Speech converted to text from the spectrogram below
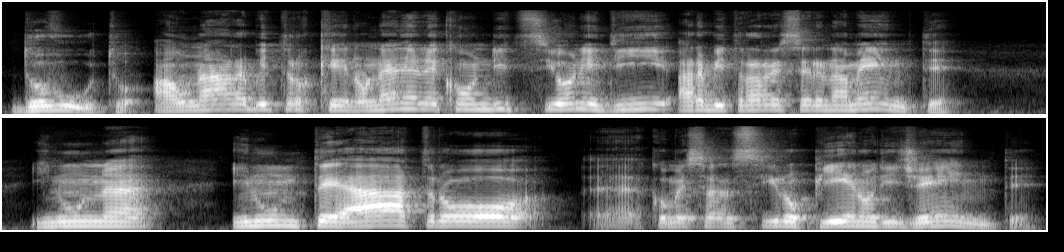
dovuto a un arbitro che non è nelle condizioni di arbitrare serenamente in un, in un teatro eh, come San Siro pieno di gente,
